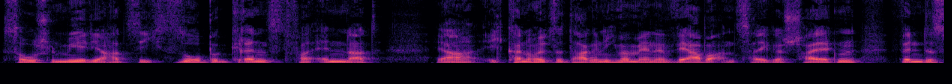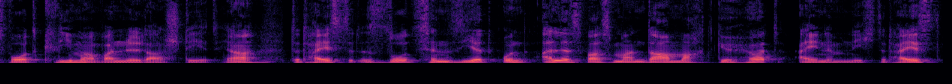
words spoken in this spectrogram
Social Media hat sich so begrenzt verändert. Ja, ich kann heutzutage nicht mal mehr eine Werbeanzeige schalten, wenn das Wort Klimawandel da steht. Ja, das heißt, es ist so zensiert und alles, was man da macht, gehört einem nicht. Das heißt,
